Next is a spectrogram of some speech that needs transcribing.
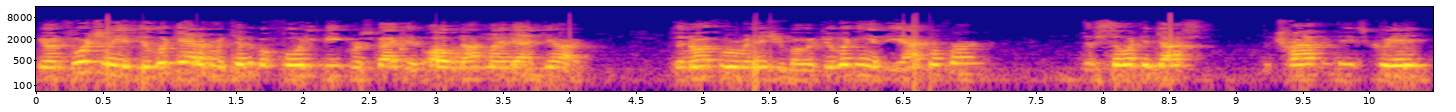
You know, unfortunately, if you look at it from a typical 40B perspective, oh, not my backyard. It's a North Woburn issue, but if you're looking at the aquifer, the silica dust, the traffic that's created,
